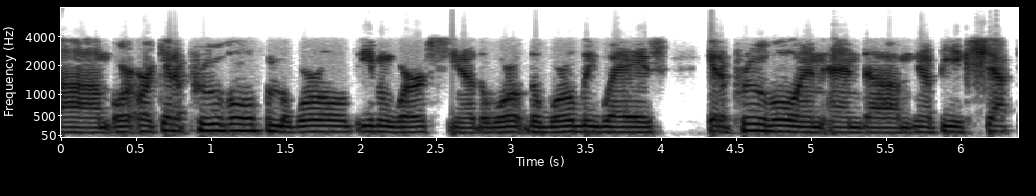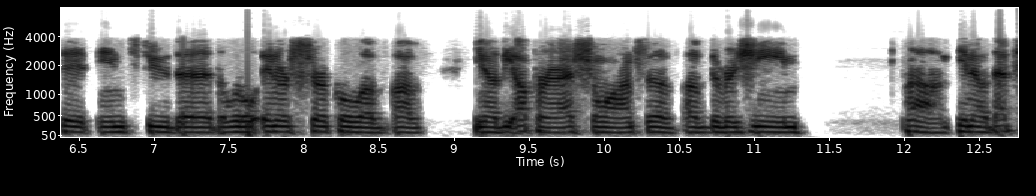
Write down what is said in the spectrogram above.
um, or, or, get approval from the world. Even worse, you know, the world, the worldly ways, get approval and and um, you know be accepted into the the little inner circle of of you know the upper echelons of of the regime. Um, you know, that's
